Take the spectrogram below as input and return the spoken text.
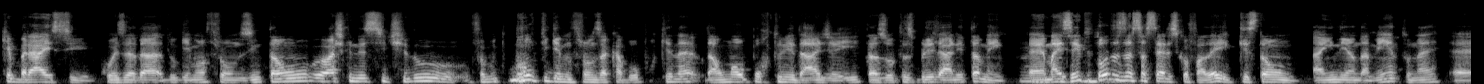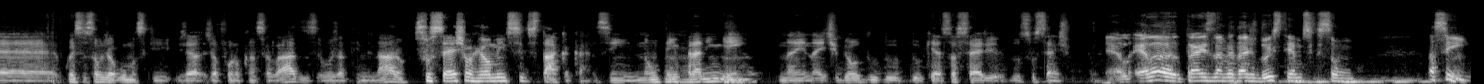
quebrar esse coisa da, do Game of Thrones. Então, eu acho que nesse sentido foi muito bom que Game of Thrones acabou, porque né, dá uma oportunidade aí para as outras brilharem também. Hum. É, mas entre todas essas séries que eu falei, que estão ainda em andamento, né? é, com exceção de algumas que já, já foram canceladas ou já terminaram, Succession realmente se destaca, cara. Assim, não tem Uhum. pra ninguém na, na HBO do, do, do que essa série do Succession. Ela, ela traz, na verdade, dois temas que são, assim,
